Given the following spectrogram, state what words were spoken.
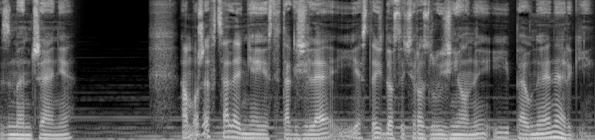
zmęczenie. A może wcale nie jest tak źle i jesteś dosyć rozluźniony i pełny energii.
